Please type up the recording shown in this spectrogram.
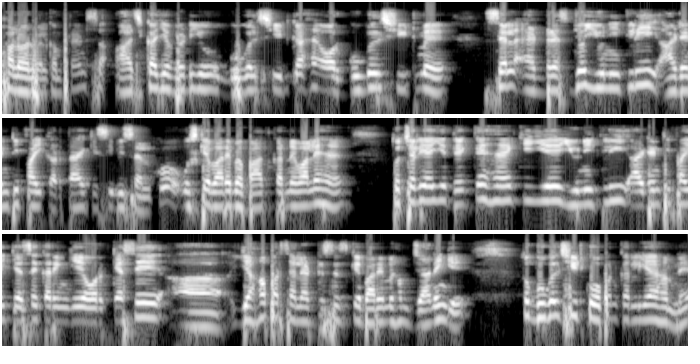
हेलो एंड वेलकम फ्रेंड्स। आज का ये वीडियो गूगल शीट का है और गूगल शीट में सेल एड्रेस जो यूनिकली आइडेंटिफाई करता है किसी भी सेल को, उसके बारे में बात करने वाले हैं। तो चलिए ये देखते हैं कि ये यूनिकली आइडेंटिफाई कैसे करेंगे और कैसे यहाँ पर सेल एड्रेसेस के बारे में हम जानेंगे। तो गूगल शीट को ओपन कर लिया है हमने।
